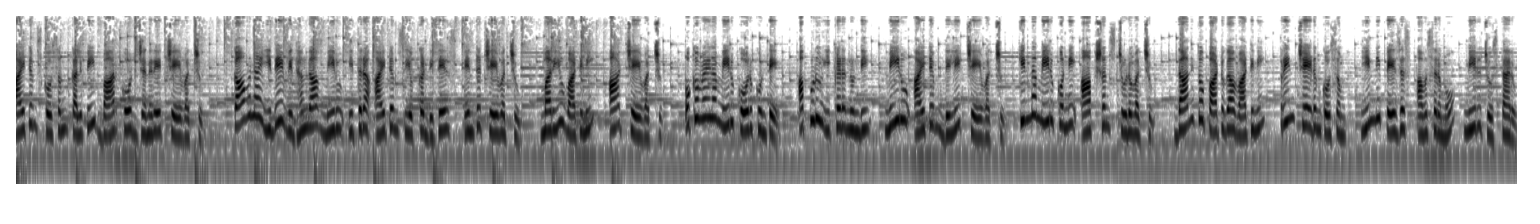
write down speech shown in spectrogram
ఐటమ్స్ కోసం కలిపి బార్ కోడ్ జనరేట్ చేయవచ్చు. కావున ఇదే విధంగా మీరు ఇతర ఐటమ్స్ యొక్క డీటెయిల్స్ ఎంత చేయవచ్చు మరియు వాటిని యాడ్ చేయవచ్చు. ఒకవేళ మీరు కోరుకుంటే అప్పుడు ఇక్కడ నుండి మీరు ఐటెం డిలీట్ చేయవచ్చు. కింద మీరు కొన్ని ఆప్షన్స్ చూడవచ్చు. దానితో పాటుగా వాటిని ప్రింట్ చేయడం కోసం ఎన్ని పేజెస్ అవసరమో మీరు చూస్తారు.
